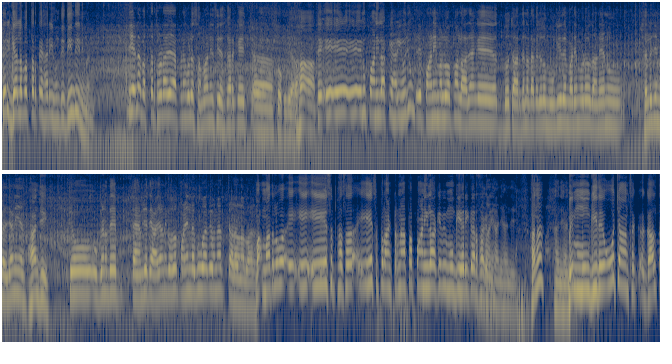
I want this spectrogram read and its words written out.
ਤੇਰੀ ਗੱਲ ਬੱਤਰ ਤੇ ਹਰੀ ਹੁੰਦੀ ਦੀਂਦੀ ਨਹੀਂ ਮੈਨੂੰ। ਇਹ ਨਾ ਬੱਤਰ ਥੋੜਾ ਜਿਹਾ ਆਪਣੇ ਕੋਲੇ ਸਮਾਂ ਨਹੀਂ ਸੀ ਇਸ ਕਰਕੇ ਸੁੱਕ ਗਿਆ। ਹਾਂ ਤੇ ਇਹ ਇਹ ਇਹ- ਇਹਨੂੰ ਪਾਣੀ ਲਾ ਕੇ ਹਰੀ ਹੋ ਜੂ? ਇਹ ਪਾਣੀ ਮੰਨ ਲਓ ਆਪਾਂ ਲਾ ਦਿਆਂਗੇ 2-4 ਦਿਨਾਂ ਤੱਕ ਜਦੋਂ ਮੂੰਗੀ ਦੇ ਮਾੜੇ ਮੋੜੇ ਦਾਣਿਆਂ ਨੂੰ ਛਿੱਲ ਜੀ ਮਿਲ ਜਾਣੀ ਆ। ਹਾਂਜੀ। ਤੇ ਉਹ ਉਗਣ ਦੇ ਟਾਈਮ ਜੇ ਤੇ ਆ ਜਾਣਗੇ ਉਦੋਂ ਪਾਣੀ ਲੱਗੂਗਾ ਤੇ ਉਹਨਾਂ ਚੜ ਆਉਣਾ ਬਾਹਰ। ਮਤਲਬ ਇਹ ਇਸ ਫਸਲ ਇਸ ਪਲਾਂਟਰ ਨਾਲ ਆਪਾਂ ਪਾਣੀ ਲਾ ਕੇ ਵੀ ਮੂੰਗੀ ਹਰੀ ਕਰ ਸਕਦੇ ਹਾਂ। ਹਾਂਜੀ ਹਾਂਜੀ। ਹਨਾ? ਹਾਂਜੀ ਹਾਂਜੀ। ਵੀ ਮੂੰਗੀ ਦੇ ਉਹ ਚਾਂਸ ਗਲਤ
